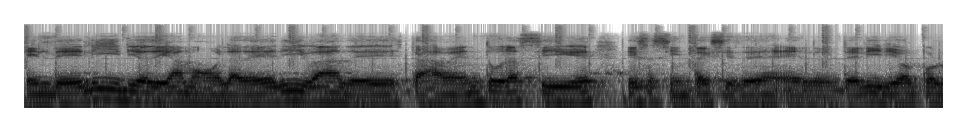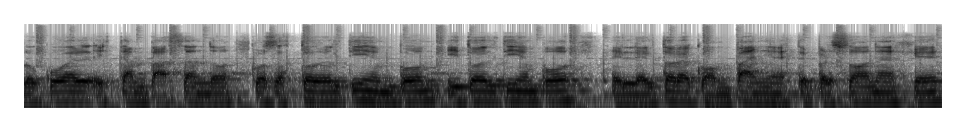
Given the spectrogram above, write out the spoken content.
el delirio, digamos, o la deriva de estas aventuras sigue esa sintaxis del delirio, por lo cual están pasando cosas todo el tiempo y todo el tiempo el lector acompaña a este personaje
